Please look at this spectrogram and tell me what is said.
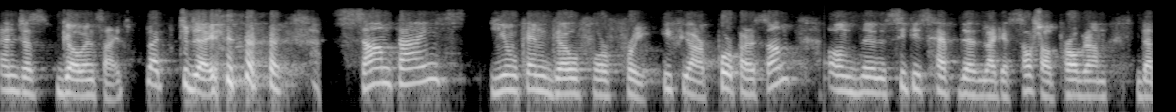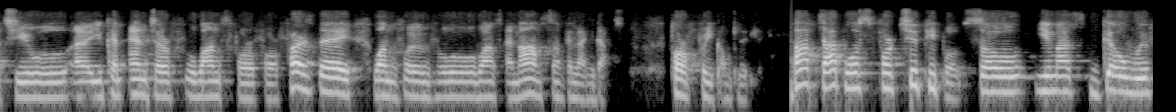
and just go inside, like today. Sometimes you can go for free if you are a poor person. On the cities have the, like a social program that you uh, you can enter once for for first day, one for, for once a month, something like that, for free completely. Bathtub was for two people, so you must go with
